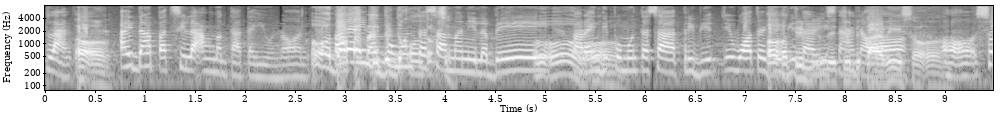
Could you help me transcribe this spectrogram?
plant, Oo. ay dapat sila ang magtatayo nun. Oo, para dapat hindi under the pumunta contract sa siya. Manila Bay, Oo, para oo. hindi pumunta sa tribute, yung water Oo, tributaries tribu- na. tributaries, oo. So,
